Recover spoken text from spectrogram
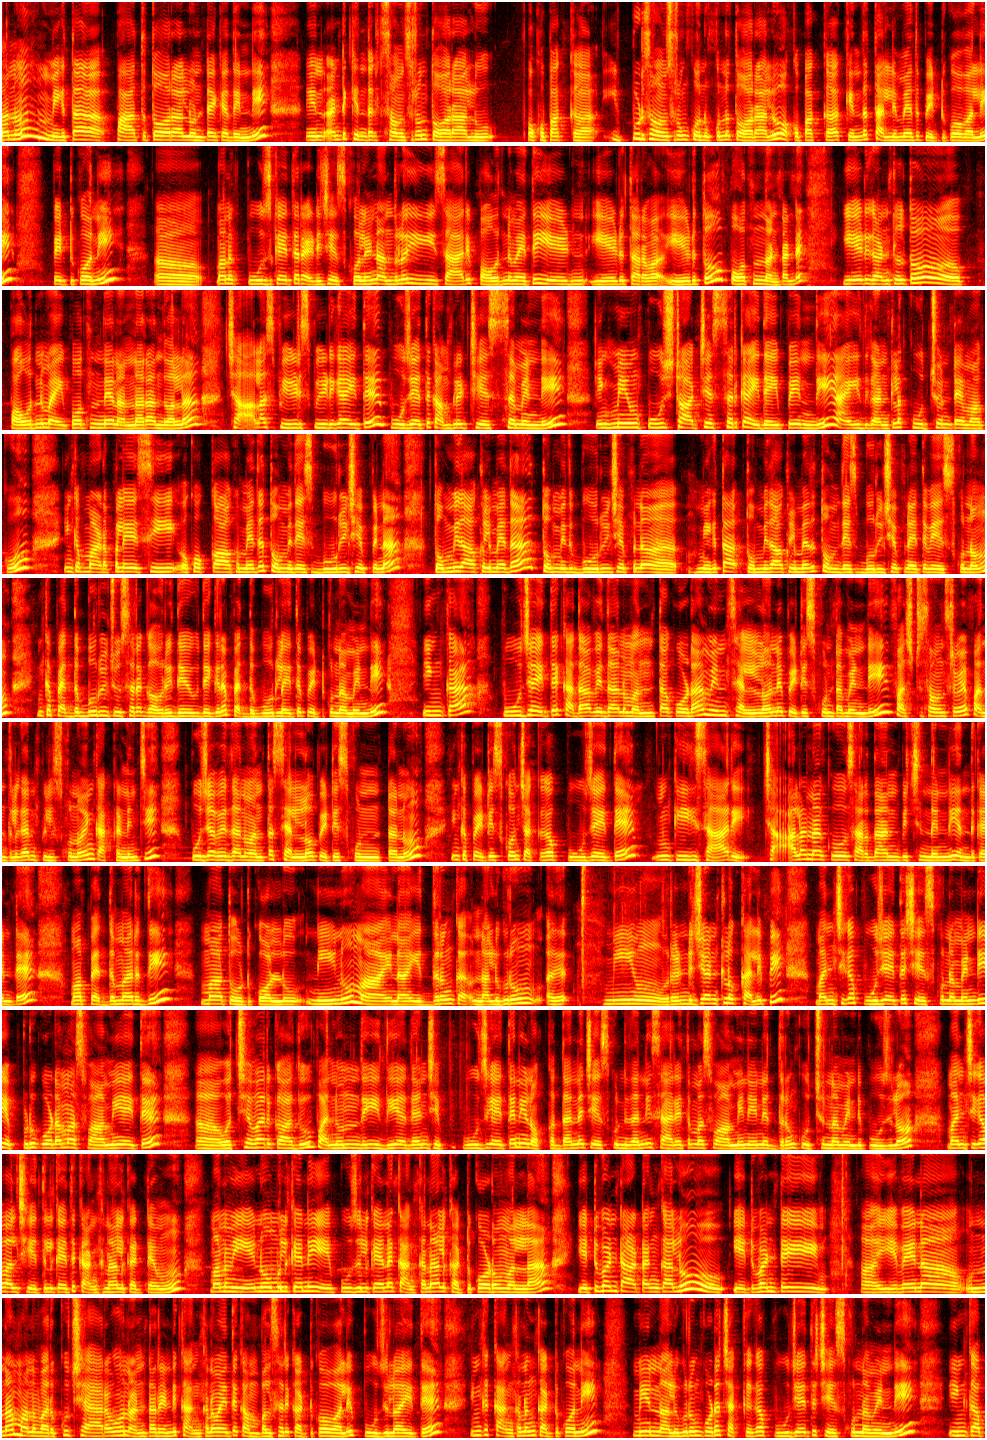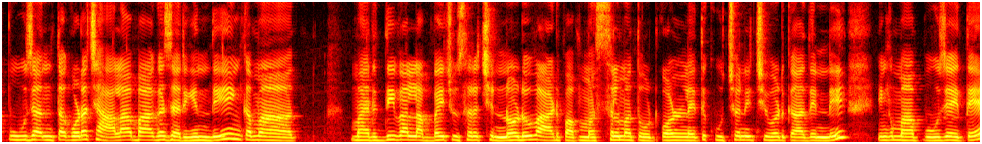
మనం మిగతా పాత తోరాలు ఉంటాయి కదండి. అంటే కింద సంవత్సరం తోరాలు ఒక పక్క ఇప్పుడు సంవత్సరం కొనుక్కున్న తోరాలు ఒక పక్క కింద తల్లి మీద పెట్టుకోవాలి. పెట్టుకొని మనకు పూజకి అయితే రెడీ చేసుకోవాలండి. అందులో ఈసారి పౌర్ణమి అయితే ఏడు ఏడు తర్వాత ఏడుతో పోతుందంట. అంటే ఏడు గంటలతో పౌర్ణమి అయిపోతుంది అని అన్నారు. అందువల్ల చాలా స్పీడ్ స్పీడ్గా అయితే పూజ అయితే కంప్లీట్ చేసామండి ఇంక మేము పూజ స్టార్ట్ చేసేసరికి ఐదు అయిపోయింది. ఐదు గంటలకు కూర్చుంటే మాకు ఇంకా మడపలేసి ఒక్కొక్క ఆకు మీద తొమ్మిదేసి బూరెలు చెప్పిన తొమ్మిది ఆకుల మీద తొమ్మిది బూరెలు చెప్పిన మిగతా తొమ్మిది ఆకుల మీద తొమ్మిదేసి బూరెలు చెప్పిన అయితే వేసుకున్నాము. ఇంకా పెద్ద బూరెలు చూసారా? గౌరీదేవి దగ్గర పెద్ద బూరెలు అయితే పెట్టుకున్నామండి. ఇంకా పూజ అయితే కథా విధానం అంతా కూడా మేము సెల్లోనే పెట్టేసుకుంటామండి. ఫస్ట్ సంవత్సరమే పంతులు గారిని పిలుచుకున్నాం. ఇంకా అక్కడి నుంచి పూజా విధానం అంతా సెల్లో పెట్టేసుకుంటాను. ఇంకా పెట్టేసుకొని చక్కగా పూజ అయితే ఇంక ఈసారి చాలా నాకు సరదా అనిపించిందండి. ఎందుకంటే మా పెద్ద మరిది మా తోటికోళ్ళు నేను మా ఆయన ఇద్దరం క- నలుగురం అదే మేము రెండు జంటలు కలిపి మంచిగా పూజ అయితే చేసుకున్నామండి. ఎప్పుడు కూడా మా స్వామి అయితే వచ్చేవారు కాదు. పని ఉంది ఇది అది అని చెప్పి పూజ అయితే నేను ఒక్కదాన్నే చేసుకునేదాన్ని. ఈసారి అయితే మా స్వామి నేను ఇద్దరం కూర్చున్నామండి పూజలో. మంచిగా వాళ్ళ చేతులకి అయితే కంకణాలు కట్టాము. మనం ఏ నోములకైనా ఏ పూజలకైనా కంకణాలు కట్టుకోవడం వల్ల ఎటువంటి ఆటంకాలు ఎటువంటి ఏవైనా ఉన్నా మన వరకు చేరవు అని అంటారండి. కంకణం అయితే కంపల్సరీ కట్టుకోవాలి. పూజలో అయితే ఇంకా కంకణం కట్టుకొని మేము నలుగురం కూడా చక్కగా పూజ అయితే చేసుకున్నామండి. ఇంకా పూజ అంతా కూడా చాలా బాగా జరిగింది. ఇంకా మా మరిది వాళ్ళ అబ్బాయి చూసారా? చిన్నోడు వాడు పాపం అస్సలు మా తోటకోళ్ళని అయితే కూర్చొని ఇచ్చేవాడు కాదండి. ఇంకా మా పూజ అయితే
